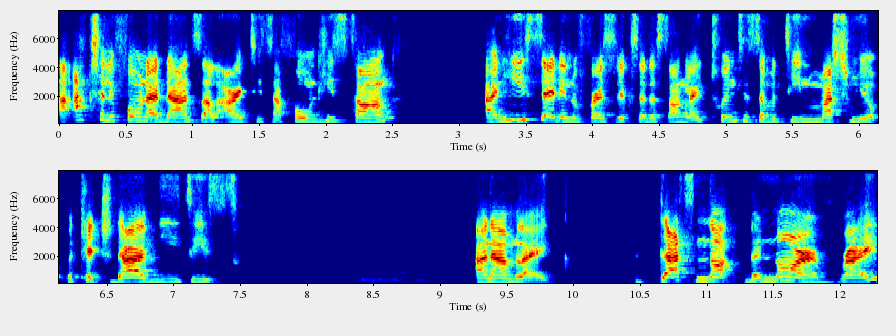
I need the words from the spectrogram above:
I actually found a dancehall artist. I found his song. And he said in the first lyrics of the song, like 2017, mash me up, I catch diabetes. And I'm like, that's not the norm, right?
